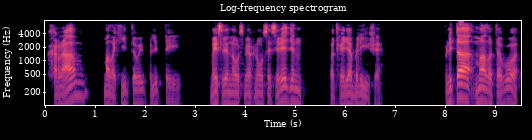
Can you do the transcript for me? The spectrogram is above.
Храм малахитовой плиты. Мысленно усмехнулся Середин, подходя ближе. Плита мало того,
